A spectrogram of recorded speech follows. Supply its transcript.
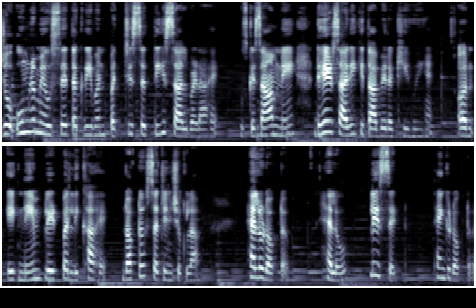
जो उम्र में उससे तकरीबन 25 से 30 साल बड़ा है। उसके सामने ढेर सारी किताबें रखी हुई हैं और एक नेम प्लेट पर लिखा है, doctor Sachin Shukla. Hello, doctor. Hello, please sit. Thank you, doctor.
